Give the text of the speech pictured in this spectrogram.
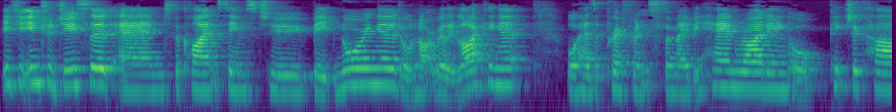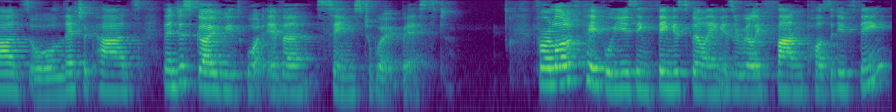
If you introduce it and the client seems to be ignoring it or not really liking it, or has a preference for maybe handwriting or picture cards or letter cards, then just go with whatever seems to work best. For a lot of people, using finger spelling is a really fun, positive thing.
